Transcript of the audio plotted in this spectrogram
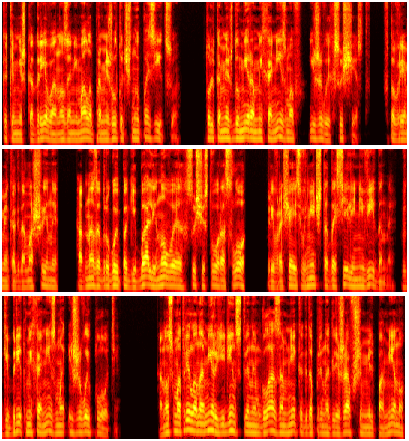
Как и мешкодрево, оно занимало промежуточную позицию, только между миром механизмов и живых существ. В то время, когда машины одна за другой погибали, новое существо росло, превращаясь в нечто доселе невиданное, в гибрид механизма и живой плоти. Оно смотрело на мир единственным глазом, некогда принадлежавшим Мельпомену,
